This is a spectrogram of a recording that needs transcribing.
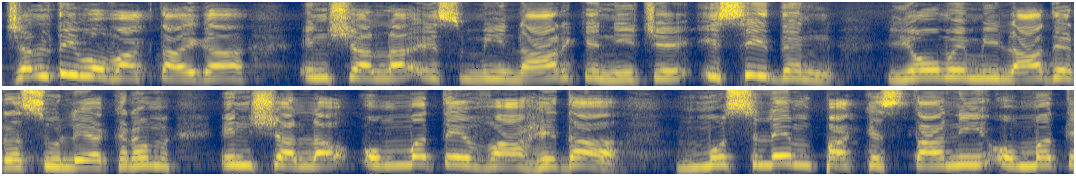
جلدی وہ وقت آئے گا۔ انشاءاللہ اس مینار کے نیچے اسی دن یوم میلاد رسول اکرم، انشاءاللہ امت واحدہ، مسلم، پاکستانی امت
